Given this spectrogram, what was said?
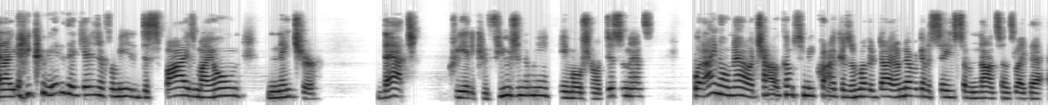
And I, created the occasion for me to despise my own nature. That created confusion in me, emotional dissonance. What I know now, a child comes to me crying because her mother died. I'm never going to say some nonsense like that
